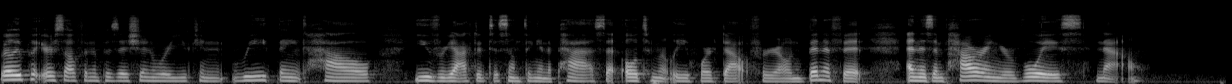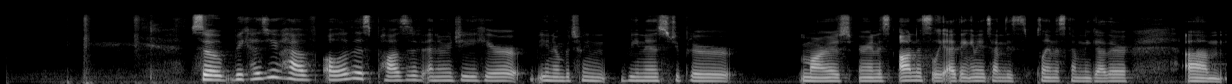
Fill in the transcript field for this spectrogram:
Really put yourself in a position where you can rethink how you've reacted to something in the past that ultimately worked out for your own benefit and is empowering your voice now. So, because you have all of this positive energy here, you know, between Venus, Jupiter, Mars, Uranus, honestly, I think anytime these planets come together, um,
